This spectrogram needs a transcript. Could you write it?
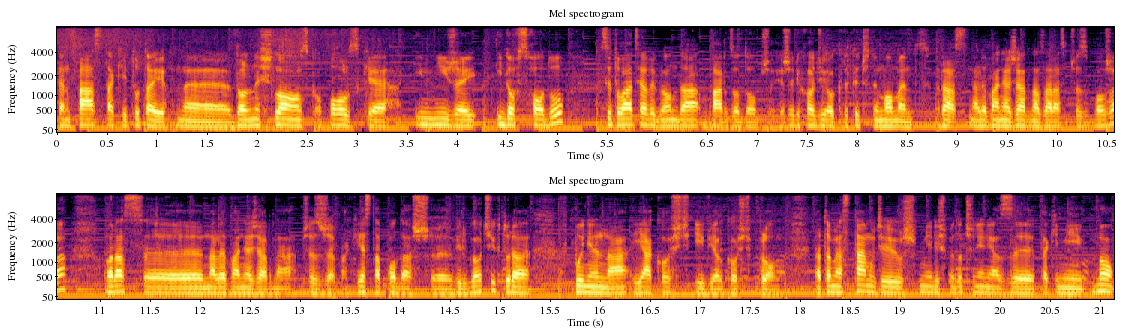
ten pas taki tutaj e, Dolny Śląsk, Opolskie, im niżej i do wschodu, sytuacja wygląda bardzo dobrze. Jeżeli chodzi o krytyczny moment raz nalewania ziarna zaraz przez zboża oraz e, nalewania ziarna przez rzepak. Jest ta podaż e, wilgoci, która wpłynie na jakość i wielkość plonu. Natomiast tam, gdzie już mieliśmy do czynienia z takimi no,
